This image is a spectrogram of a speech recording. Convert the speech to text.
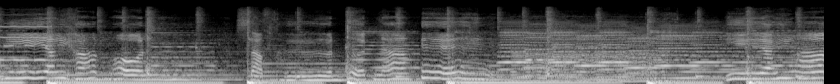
พี่ยงหักผ่อนสับคืนเถิดนาเอเพียงอา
